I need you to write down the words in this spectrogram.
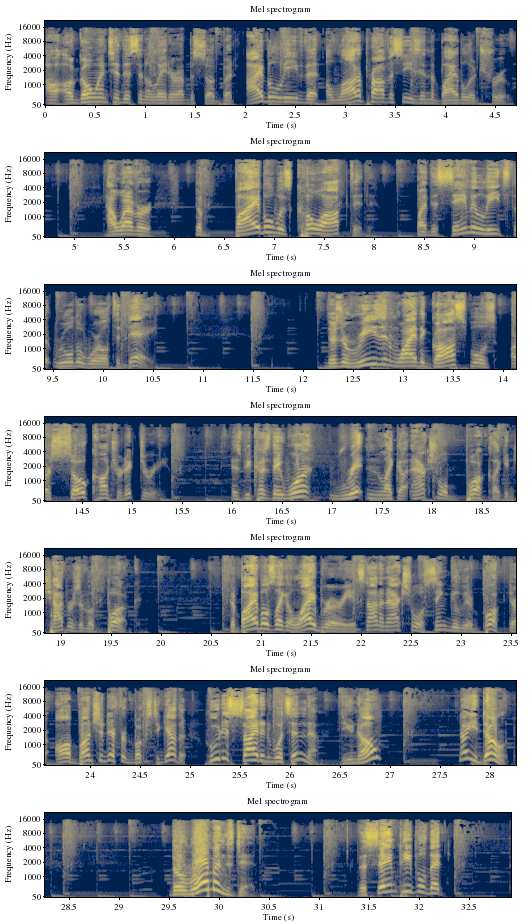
I'll, go into this in a later episode, but I believe that a lot of prophecies in the Bible are true. However, the Bible was co opted by the same elites that rule the world today. There's a reason why the Gospels are so contradictory, is because they weren't written like an actual book, like in chapters of a book. The Bible's like a library. It's not an actual singular book. They're all a bunch of different books together. Who decided what's in them? Do you know? No, you don't. The Romans did. The same people that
